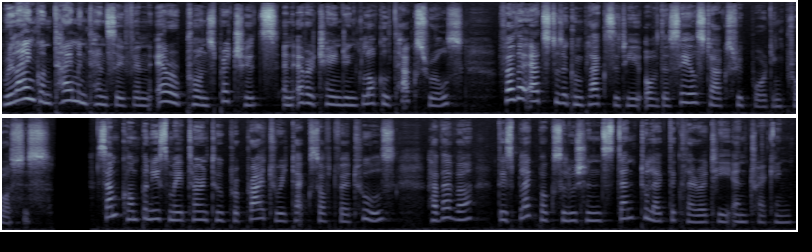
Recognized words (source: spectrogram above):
Relying on time intensive and error prone spreadsheets and ever changing local tax rules further adds to the complexity of the sales tax reporting process. Some companies may turn to proprietary tax software tools, however, these black box solutions tend to lack the clarity and tracking.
